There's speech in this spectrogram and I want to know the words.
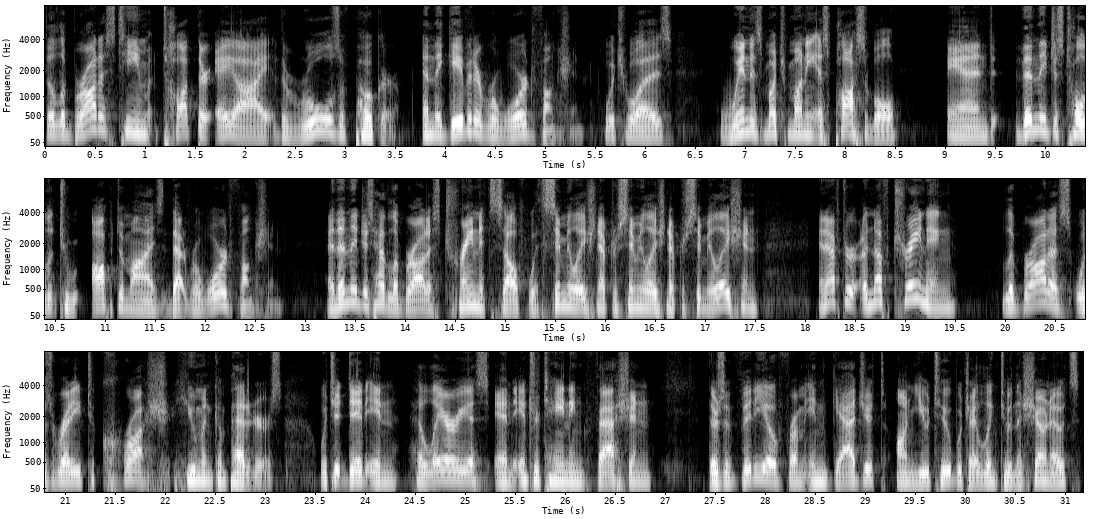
The Libratus team taught their AI the rules of poker, and they gave it a reward function, which was win as much money as possible, and then they just told it to optimize that reward function. And then they just had Libratus train itself with simulation after simulation after simulation. And after enough training, Libratus was ready to crush human competitors, which it did in hilarious and entertaining fashion. There's a video from Engadget on YouTube, which I linked to in the show notes,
